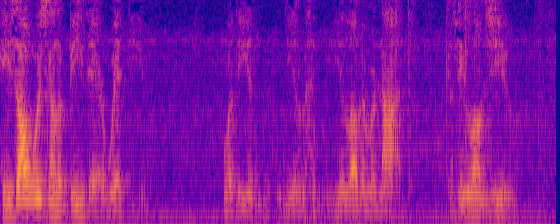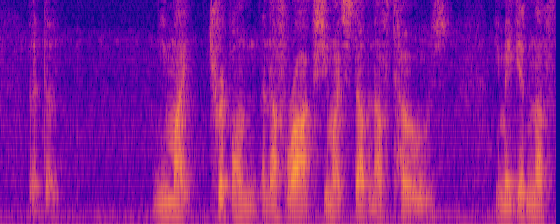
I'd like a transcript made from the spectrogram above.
He's always going to be there with you, whether you, you, you love Him or not, because He loves you. But the you might trip on enough rocks, you might stub enough toes, you may get enough,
